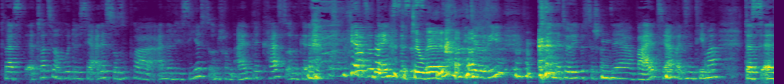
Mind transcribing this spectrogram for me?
Mhm. Du hast äh, trotzdem, obwohl du das ja alles so super analysierst und schon Einblick hast und ja, so denkst, das die ist äh, die Theorie. In der Theorie bist du schon mhm. sehr weit, ja, bei diesem Thema. Du hast äh,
